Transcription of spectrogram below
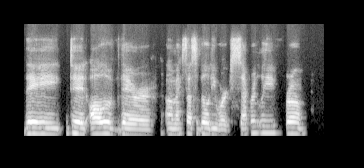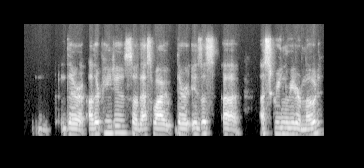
they did all of their um, accessibility work separately from their other pages. So that's why there is a, a screen reader mode.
